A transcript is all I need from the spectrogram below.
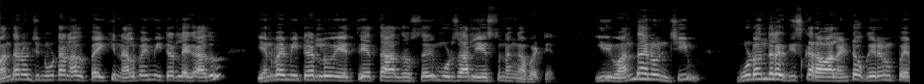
వంద నుంచి నూట నలభైకి నలభై మీటర్లే కాదు ఎనభై మీటర్లు ఎత్తు ఎత్తాల్సి వస్తుంది మూడు సార్లు చేస్తున్నాం కాబట్టి. ఇది వంద నుంచి మూడు వందలకు తీసుకురావాలంటే ఒక ఇరవై ముప్పై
